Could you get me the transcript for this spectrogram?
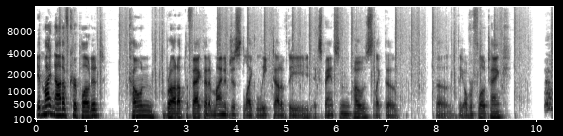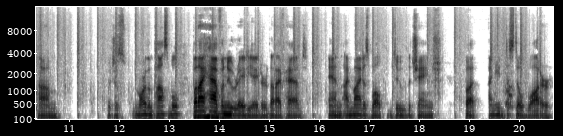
It might not have kerploded. Cone brought up the fact that it might have just like leaked out of the expansion hose, like the the the overflow tank, um, which is more than possible. But I have a new radiator that I've had, and I might as well do the change. But I need distilled water,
